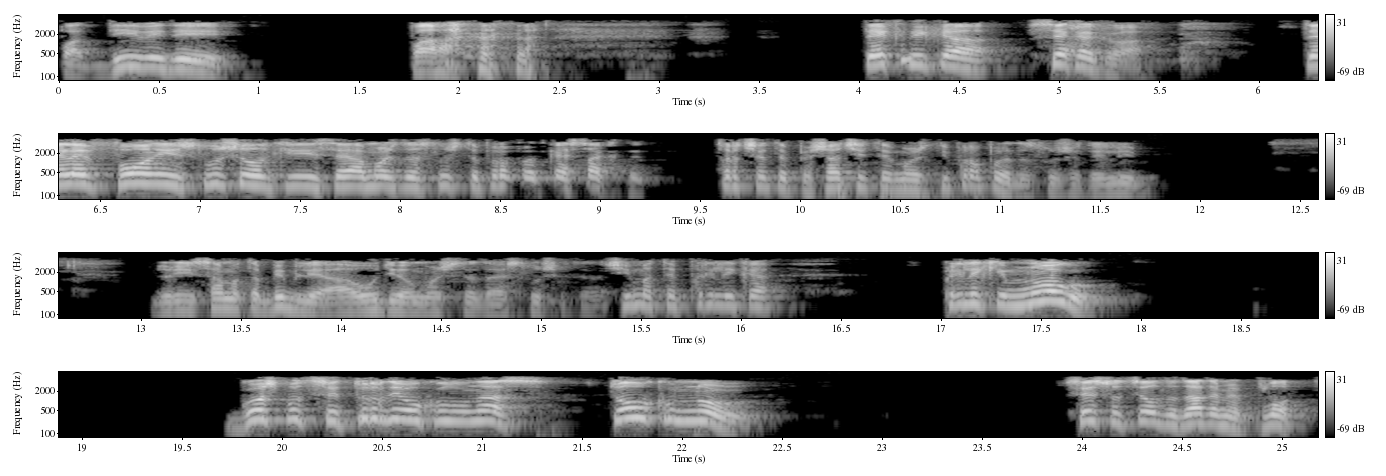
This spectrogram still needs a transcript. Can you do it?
па DVD, па техника секаква. Телефони, слушалки, сега може да слушате проповед кај сакате. Трчате, пешачите, можете и проповед да слушате. Или дори и самата Библија, аудио можете да ја слушате. Значи имате прилика, прилики многу. Господ се труди околу нас, толку многу. Се со цел да дадеме плод.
